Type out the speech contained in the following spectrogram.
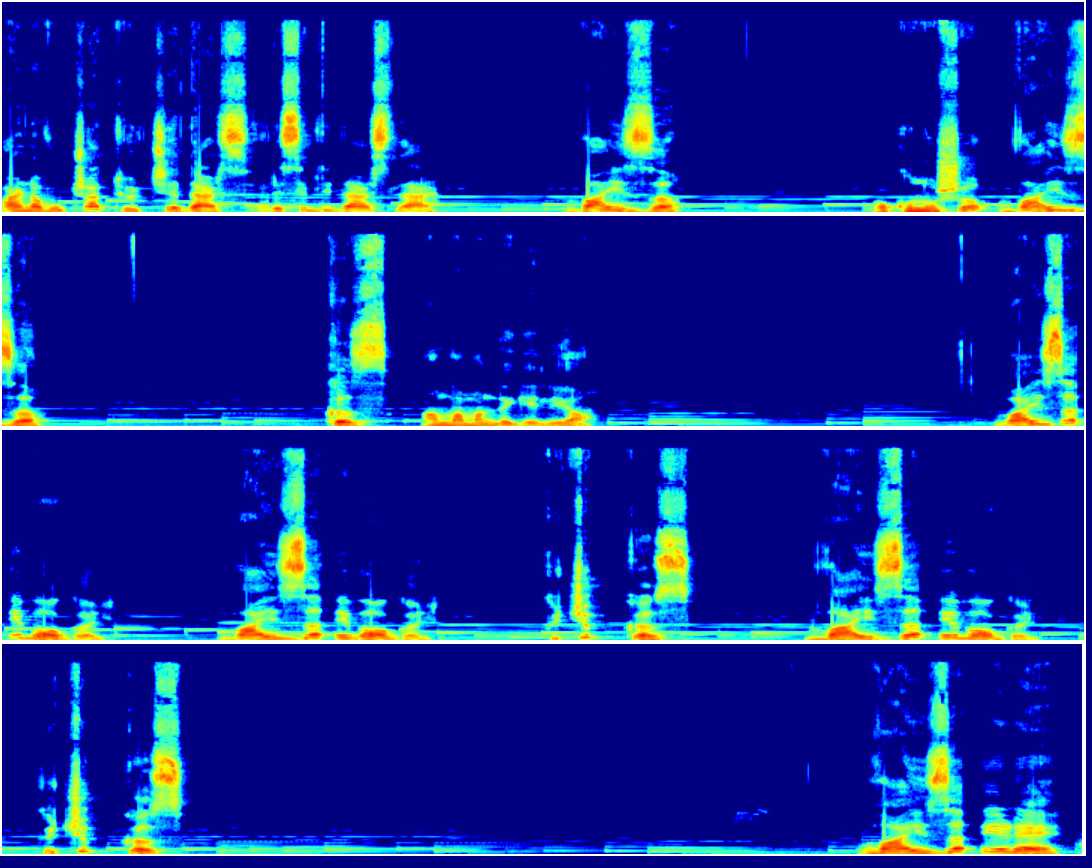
Arnavutça Türkçe ders, resimli dersler. Weise okunuşu Weise kız anlamında geliyor. Weise evogel Weise evogel küçük kız. Weise evogel küçük kız. Weise ere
